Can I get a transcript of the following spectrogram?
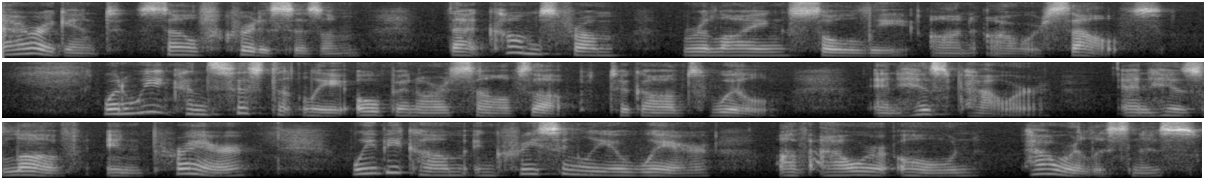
arrogant self criticism that comes from relying solely on ourselves. When we consistently open ourselves up to God's will and His power and His love in prayer, we become increasingly aware of our own powerlessness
